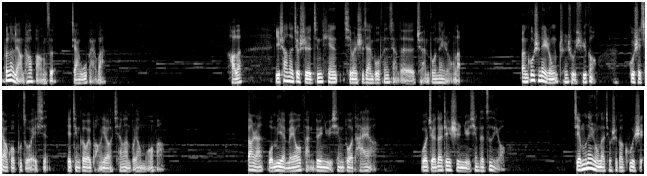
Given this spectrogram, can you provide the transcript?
分了两套房子加五百万。好了，以上呢就是今天奇闻事件部分享的全部内容了。本故事内容纯属虚构，故事效果不足为信，也请各位朋友千万不要模仿。当然，我们也没有反对女性堕胎啊。我觉得这是女性的自由。节目内容呢，就是个故事，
